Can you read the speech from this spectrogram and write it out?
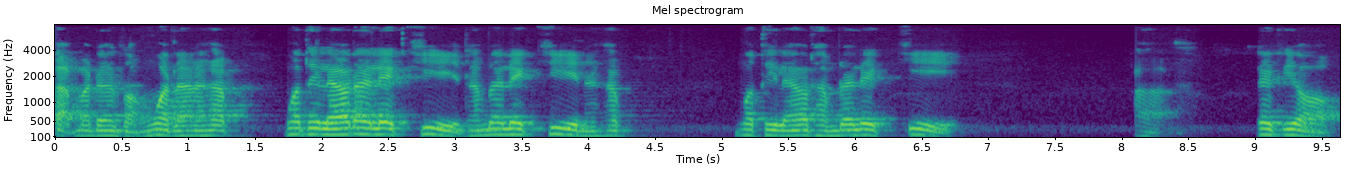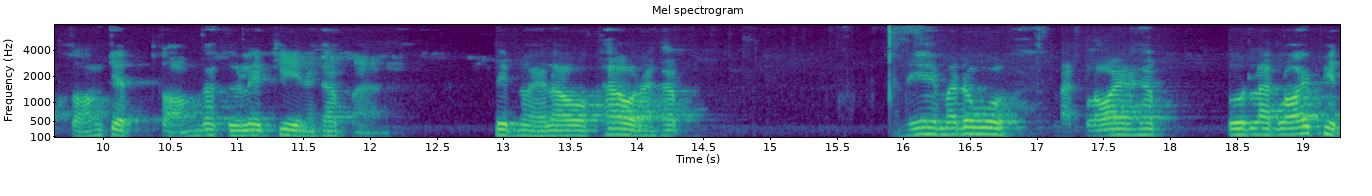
กลับมาเดินสองงวดแล้วนะครับงวดที่แล้วได้เลขขี้ทำได้เลขขี้นะครับ งวดที่แล้วทำได้เลขขี้อ่เลขที่ออกสองเจ็ดสองก็คือเลขขี้นะครับสิบหน่วยเราเข้านะครับอันนี้มาดูหลักร้อยนะครับสูตรหลักร้อยผิด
